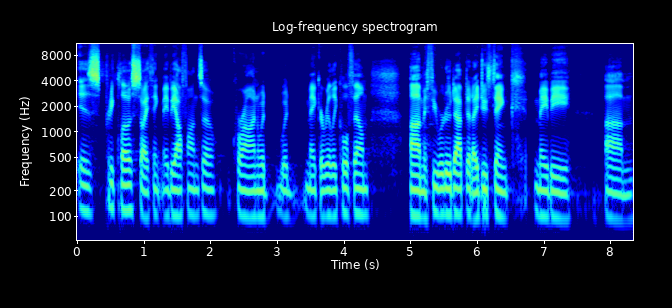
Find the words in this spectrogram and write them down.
is pretty close. So I think maybe Alfonso Cuarón would would make a really cool film. Um, if he were to adapt it, I do think maybe um,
